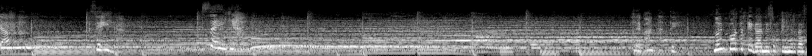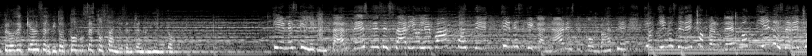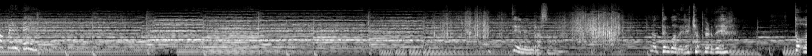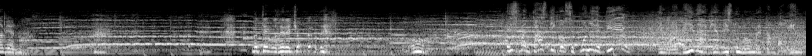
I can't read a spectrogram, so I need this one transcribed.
Seiya. Seiya. Levántate. No importa que ganes o pierdas, pero ¿de qué han servido todos estos años de entrenamiento? Tienes que levantarte, es necesario, levántate. Tienes que ganar este combate. No tienes derecho a perder, no tienes derecho a perder. Tienen razón. No tengo derecho a perder. Todavía no. No tengo derecho a perder. Oh. Es fantástico, se pone de pie. En mi vida había visto un hombre tan valiente.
